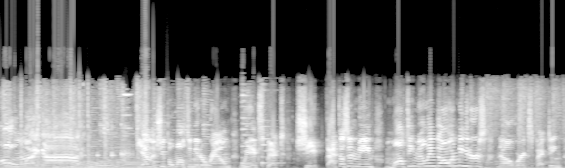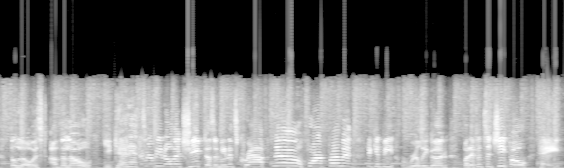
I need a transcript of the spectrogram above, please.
Oh my god. Yeah, in the cheapo multimeter realm, we expect cheap. That doesn't mean multi-million dollar meters. No, we're expecting the lowest of the low. You get it? We already know that cheap doesn't mean it's crap. No, far from it. It can be really good. But if it's a cheapo, hey,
